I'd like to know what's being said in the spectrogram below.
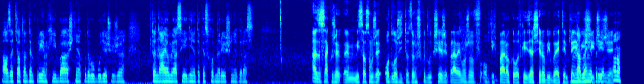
ale zatiaľ tam ten príjem chýba, až nejakú dobu bude, čiže ten nájom je asi jediné také schodné riešenie teraz. A zase akože myslel som, že odložiť to trošku dlhšie, že práve možno v, od tých pár rokov, odkedy začne robiť, bude aj ten príjem vyšší, príjem. čiže ano,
